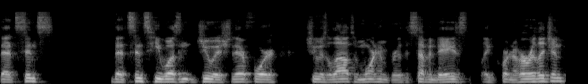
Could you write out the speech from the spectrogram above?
that since that since he wasn't Jewish, therefore she was allowed to mourn him for the seven days, like according to her religion.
